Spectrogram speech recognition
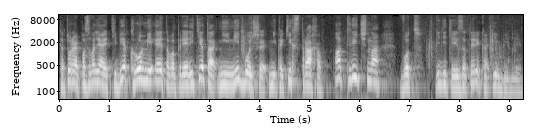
которая позволяет тебе, кроме этого приоритета, не иметь больше никаких страхов. Отлично. Вот видите, эзотерика и в Библии.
